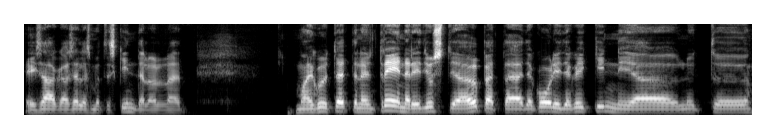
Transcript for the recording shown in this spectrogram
ei saa ka selles mõttes kindel olla, et ma ei kujuta ette, need treenerid just ja õpetajad ja koolid ja kõik kinni ja nüüd äh,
